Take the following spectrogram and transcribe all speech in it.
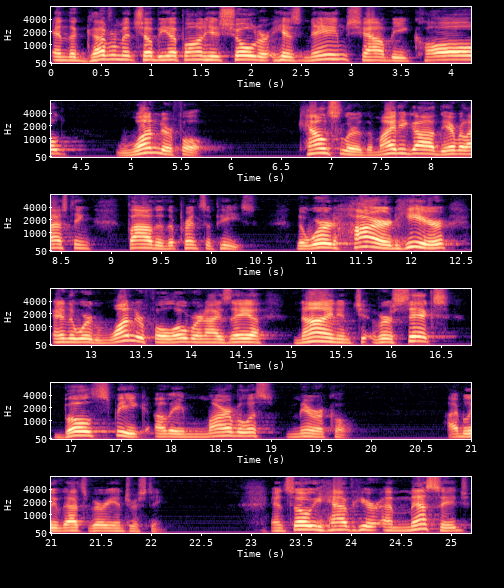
and the government shall be upon his shoulder. His name shall be called Wonderful Counselor, the mighty God, the everlasting Father, the Prince of Peace. The word hard here and the word wonderful over in Isaiah 9 and verse 6 both speak of a marvelous miracle. I believe that's very interesting. And so we have here a message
